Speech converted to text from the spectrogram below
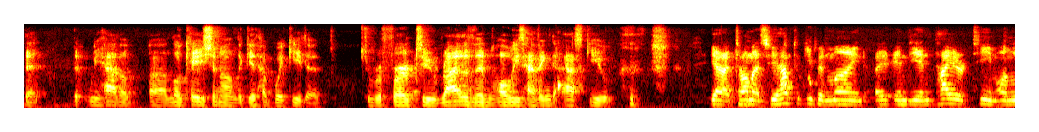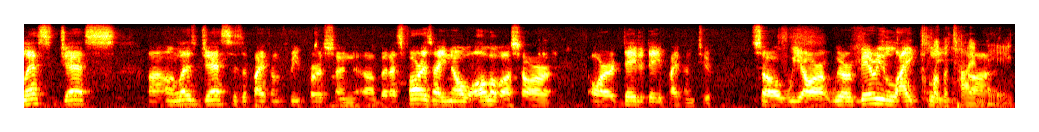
that that we have a, a location on the GitHub wiki to, to refer to rather than always having to ask you. Yeah, Thomas, you have to keep in mind uh, in the entire team, unless Jess, uh, unless Jess is a Python 3 person, uh, but as far as I know, all of us are are day-to-day Python 2. So we are we are very likely For the time uh, being.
